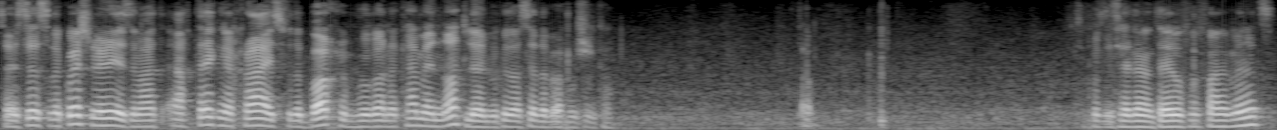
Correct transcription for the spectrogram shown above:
So he says, so the question really is about uh, taking a cries for the bachrim who are going to come and not learn because I said the bachrim should come. So, he puts his head on the table for five minutes,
